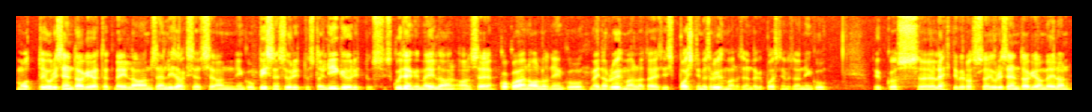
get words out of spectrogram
Mutta juuri sen takia, että meillä on sen lisäksi, että se on niin kuin bisnesyritys tai liikeyritys, siis kuitenkin meillä on, on se koko ajan ollut niin kuin meidän ryhmällä, tai siis postimesryhmällä, sen takia postimies on niin kuin ykköslehtivirossa, juuri sen takia meillä on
